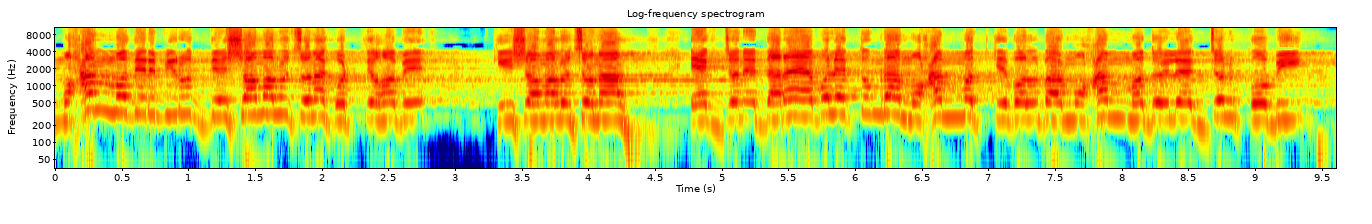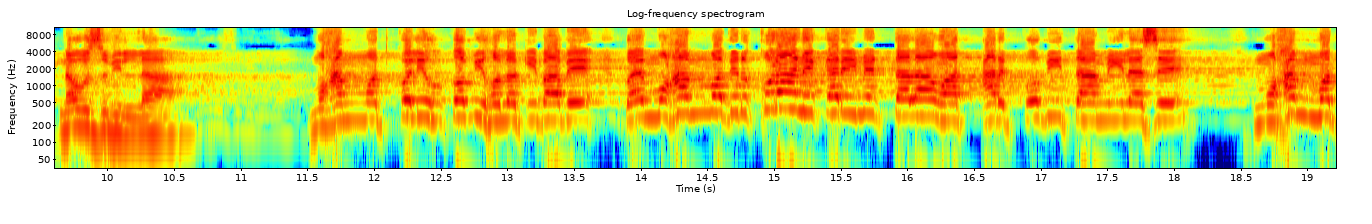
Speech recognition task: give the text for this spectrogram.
মুহাম্মদের বিরুদ্ধে সমালোচনা করতে হবে। কি সমালোচনা? একজনের দ্বারায় বলে, তোমরা মোহাম্মদ মোহাম্মদকে বলবা, মোহাম্মদ হইল একজন কবি। নওজুবিল্লাহ মোহাম্মদ কলি কবি হলো কীভাবে? মোহাম্মদের কোরআনে কারিমের তালাওয়াত আর কবিতা মিল আছে। মোহাম্মদ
